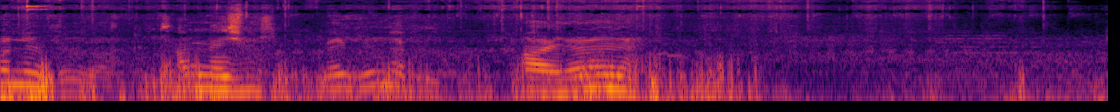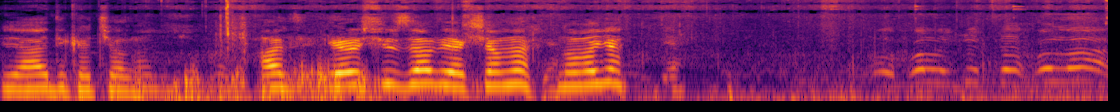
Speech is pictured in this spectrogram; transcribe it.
ben yapıyorum. Sen mecbur. Mecbur yapıyorum. Aynen öyle. İyi hadi kaçalım. Hadi görüşürüz abi iyi akşamlar. Nova gel. Git de kola.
